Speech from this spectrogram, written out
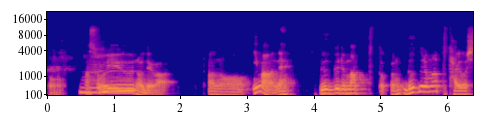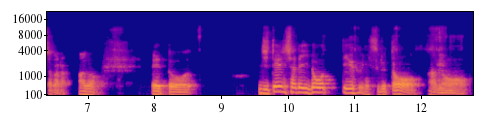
そうまあ、そういうのでは、あの今はね、Google マップと、うん Google マップ対応したから、あの、えっ、と、自転車で移動っていうふうにすると、あの、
